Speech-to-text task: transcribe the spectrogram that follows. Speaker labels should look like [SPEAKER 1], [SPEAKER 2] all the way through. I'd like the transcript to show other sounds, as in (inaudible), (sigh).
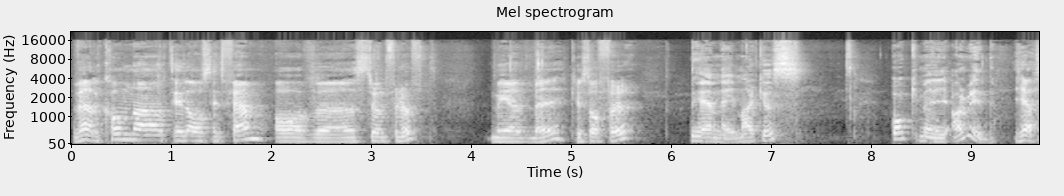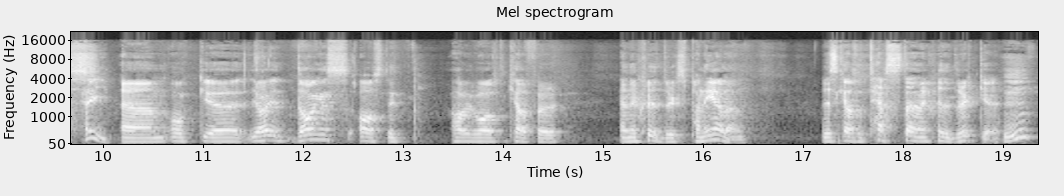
[SPEAKER 1] Välkomna till avsnitt 5 av uh, Strunt Förnuft. Med mig, Kristoffer.
[SPEAKER 2] Med mig, Marcus.
[SPEAKER 3] Och mig, Arvid.
[SPEAKER 1] Yes.
[SPEAKER 3] Hej.
[SPEAKER 1] Um, och uh, ja, i dagens avsnitt har vi valt att kalla för Energidryckspanelen. Vi ska alltså testa energidrycker.
[SPEAKER 2] Mm.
